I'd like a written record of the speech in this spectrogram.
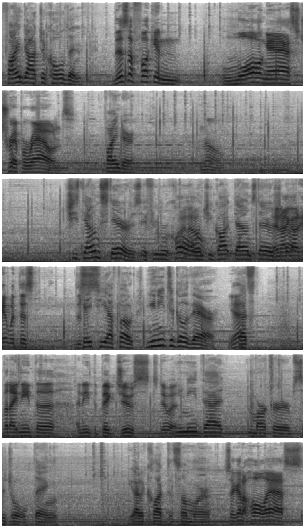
find Dr. Colden. This is a fucking long ass trip around. Find her. No. She's downstairs. If you recall, when she got downstairs, And she I got hit with this. this KTFO'd. You need to go there. Yeah. That's But I need the I need the big juice to do it. you need that marker sigil thing. You got to collect it somewhere. So I gotta haul ass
